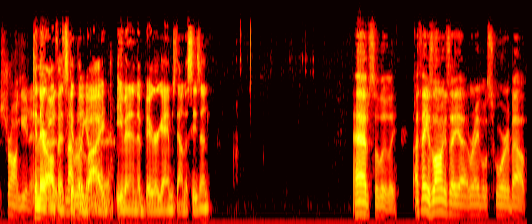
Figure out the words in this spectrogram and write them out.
strong unit. Can their So offense get really them by matter. even in the bigger games down the season? Absolutely. I think as long as they uh, were able to score about,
